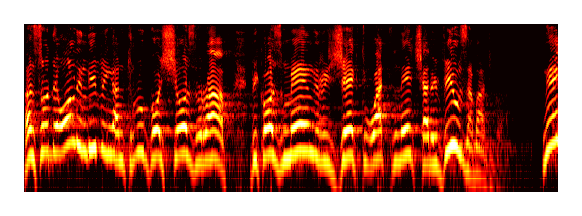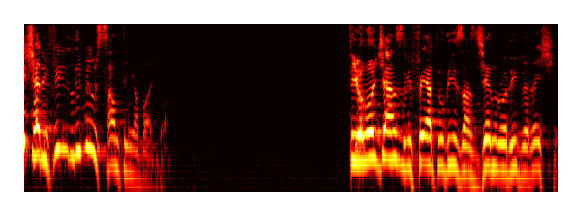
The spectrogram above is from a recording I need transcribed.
And so the only living and true God shows wrath because men reject what nature reveals about God. Nature reveals something about God. Theologians refer to this as general revelation.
